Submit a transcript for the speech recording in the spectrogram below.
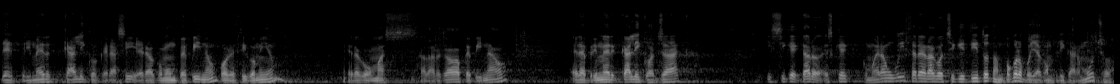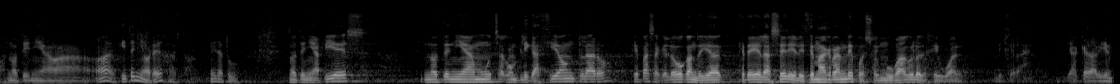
del primer cálico, que era así, era como un pepino, pobrecito mío. Era como más alargado, pepinado. Era el primer cálico Jack. Y sí que, claro, es que como era un Wizard, era algo chiquitito, tampoco lo podía complicar mucho. No tenía... Ah, aquí tenía orejas, mira tú. No tenía pies, no tenía mucha complicación, claro. ¿Qué pasa? Que luego cuando ya creé la serie y lo hice más grande, pues soy muy vago y lo dejé igual. Dije, ah, ya queda bien.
